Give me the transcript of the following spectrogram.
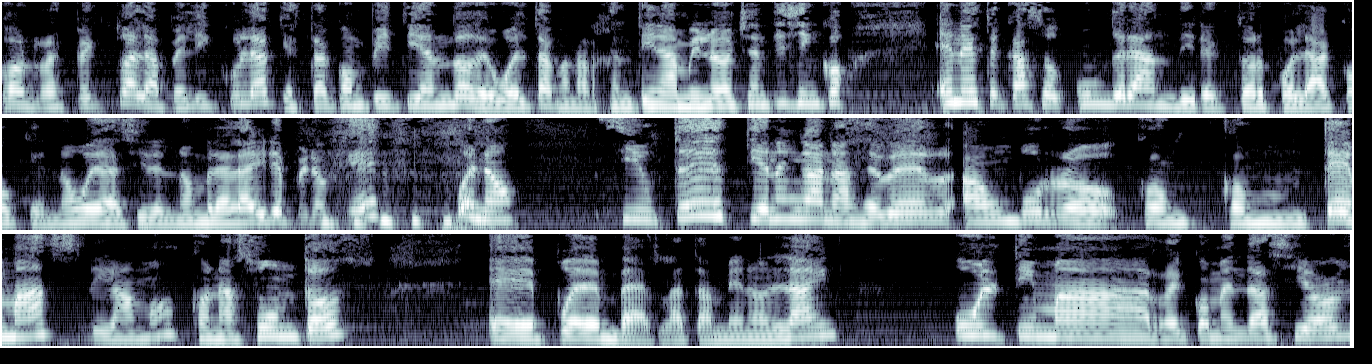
con respecto a la película que está compitiendo de vuelta con Argentina en 1985. En este caso, un gran director polaco, que no voy a decir el nombre al aire, pero que, bueno, si ustedes tienen ganas de ver a un burro con, con temas, digamos, con asuntos, eh, pueden verla también online. Última recomendación,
